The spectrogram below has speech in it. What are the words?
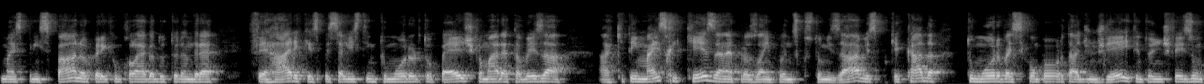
mais principal. Né? Eu operei com o colega Dr. André Ferrari, que é especialista em tumor ortopédico, é uma área talvez a, a que tem mais riqueza né, para usar implantes customizáveis, porque cada tumor vai se comportar de um jeito, então a gente fez um,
